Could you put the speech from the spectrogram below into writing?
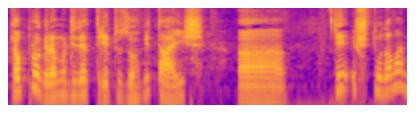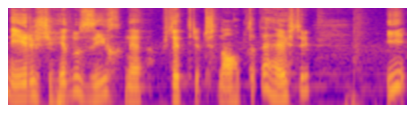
que é o Programa de Detritos Orbitais, uh, que estuda maneiras de reduzir né, os detritos na órbita terrestre e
